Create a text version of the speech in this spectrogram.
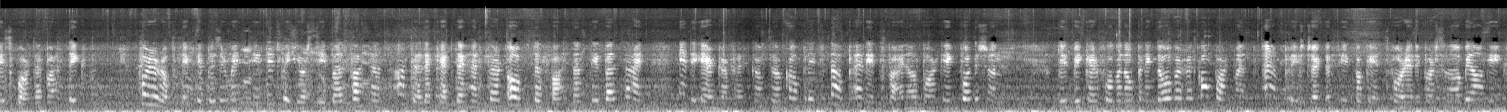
is quarter past. For your own safety, please remain seated with your seatbelt fastened until the captain has turned off the fasten seatbelt sign and the aircraft has come to a complete stop and its final parking position. Please be careful when opening the overhead compartment and please check the seat pockets for any personal belongings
